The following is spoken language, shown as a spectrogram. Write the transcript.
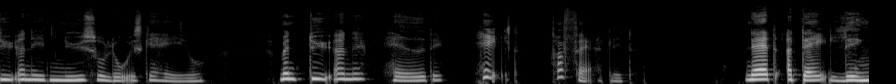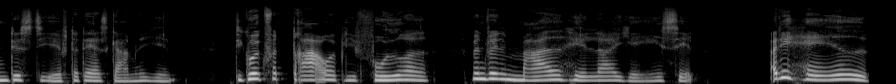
dyrene i den nye zoologiske have. Men dyrene havde det helt forfærdeligt. Nat og dag længtes de efter deres gamle hjem. De kunne ikke fordrage at blive fodret, men ville meget hellere jage selv. Og de hadede,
